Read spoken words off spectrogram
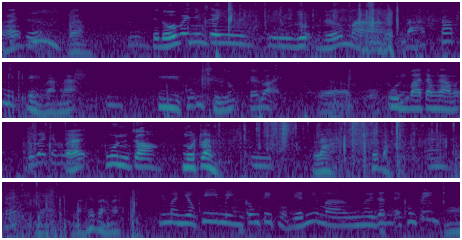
ở Đấy. trên dứa Thì đối với những cây ruộng dứa mà đã chót bị để vàng lá Ừ. thì cũng sử dụng cái loại ờ, phun 300 g ấy. túi 300 gram Đấy, phun cho một lần Ừ. là hết vàng, à, đấy là hết vàng ngay. Nhưng mà nhiều khi mình công ty phổ biến nhưng mà người dân lại không tin À,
